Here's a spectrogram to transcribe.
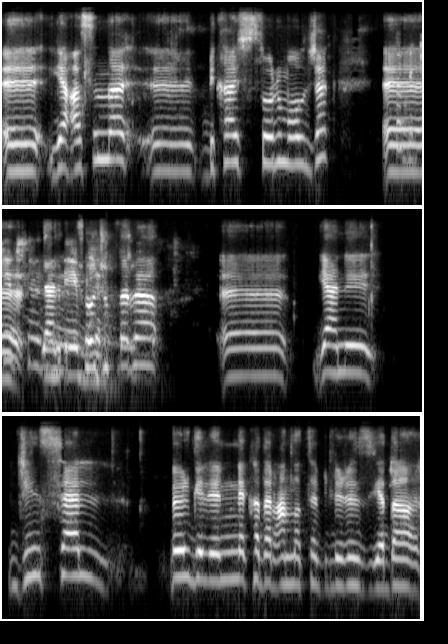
Ee, ya aslında e, birkaç sorum olacak. Tabii ki Ee, hepsini yani çocuklara e, yani cinsel bölgelerini ne kadar anlatabiliriz ya da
